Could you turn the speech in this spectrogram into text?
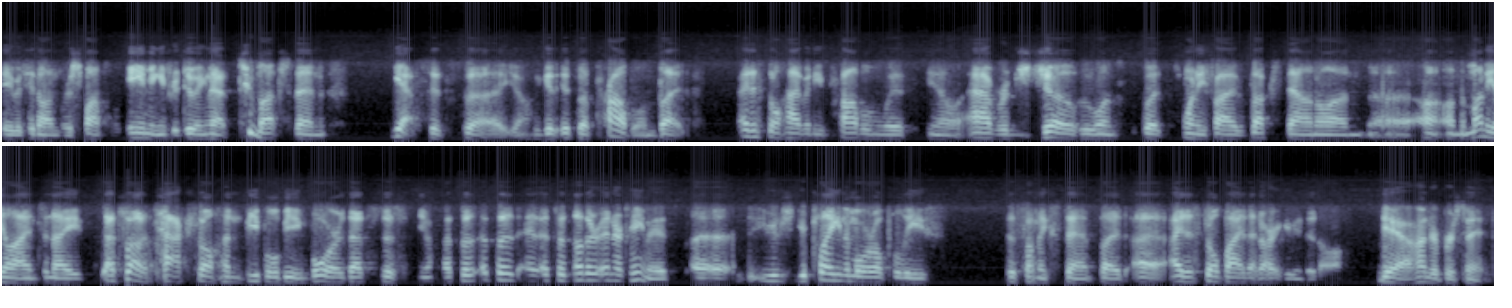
David hit on responsible gaming. If you're doing that too much, then yes, it's uh, you know it's a problem. But I just don't have any problem with you know average Joe who wants to put 25 bucks down on uh, on the money line tonight. That's not a tax on people being bored. That's just you know that's a, that's a it's another entertainment. It's, uh, you're, you're playing the moral police to some extent, but uh, I just don't buy that argument at all. Yeah, 100. percent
